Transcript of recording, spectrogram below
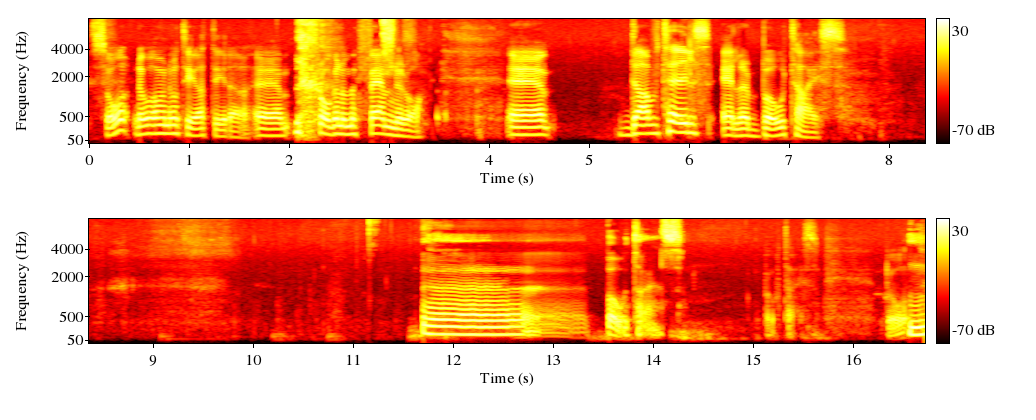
Så, då har vi noterat det där. Eh, fråga nummer fem nu då. Eh, dovetails eller bowties? uh, Bowties. Bowties. Då Mm.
